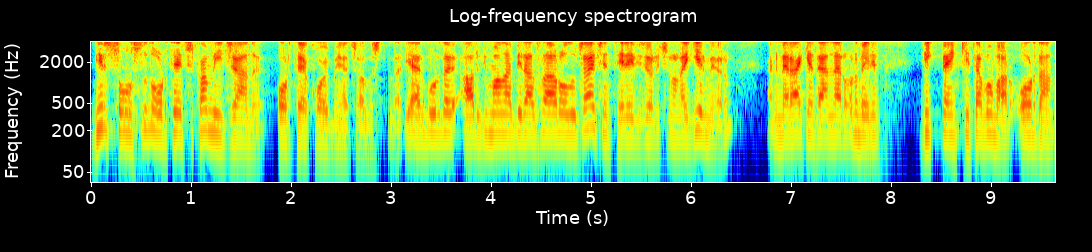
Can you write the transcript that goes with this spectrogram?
bir sonsuzun ortaya çıkamayacağını ortaya koymaya çalıştılar. Yani burada argümana biraz ağır olacağı için televizyon için ona girmiyorum. Hani merak edenler onu benim Big Bang kitabım var oradan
